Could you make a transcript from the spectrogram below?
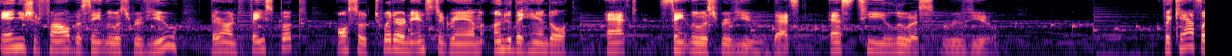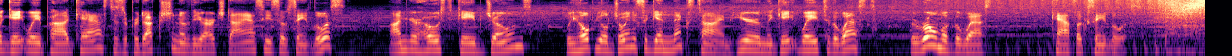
And you should follow the St. Louis Review. They're on Facebook, also Twitter and Instagram under the handle at St. Louis Review. That's St. Louis Review. The Catholic Gateway Podcast is a production of the Archdiocese of St. Louis. I'm your host, Gabe Jones. We hope you'll join us again next time here in the Gateway to the West, the Rome of the West, Catholic St. Louis.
